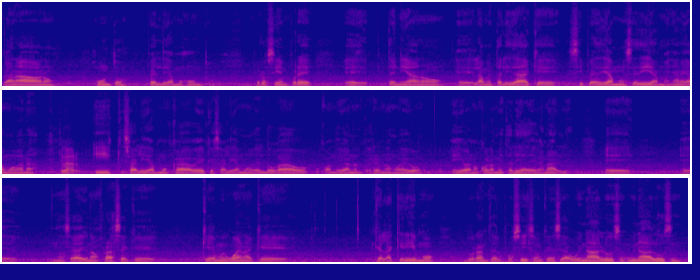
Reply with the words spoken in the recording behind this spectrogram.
ganábamos juntos, perdíamos juntos, pero siempre eh, teníamos eh, la mentalidad que si perdíamos ese día, mañana íbamos a ganar. Claro. Y salíamos cada vez que salíamos del dogado o cuando íbamos al terreno de juego, eh, íbamos con la mentalidad de ganarle. Eh, no sé, hay una frase que, que es muy buena que, que la adquirimos durante el postseason que decía we not losing, we not losing.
